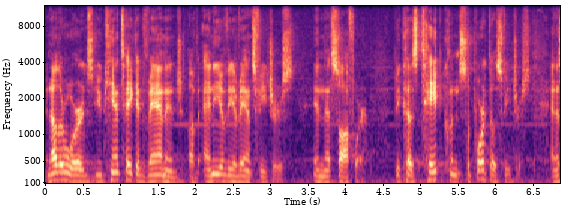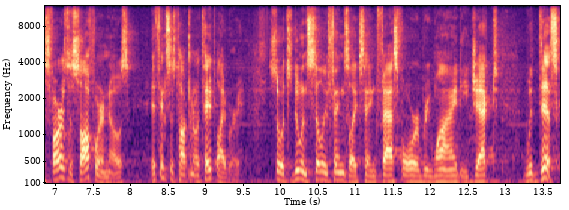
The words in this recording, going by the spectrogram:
In other words, you can't take advantage of any of the advanced features in that software because tape couldn't support those features. And as far as the software knows, it thinks it's talking to a tape library. So it's doing silly things like saying fast forward, rewind, eject with disk.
